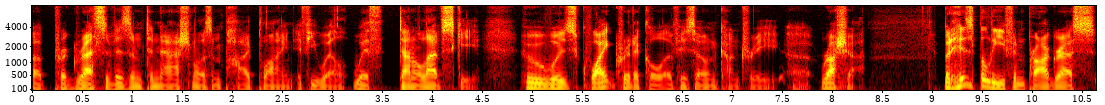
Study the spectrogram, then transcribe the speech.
a progressivism to nationalism pipeline, if you will, with Danilevsky, who was quite critical of his own country, uh, Russia. But his belief in progress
